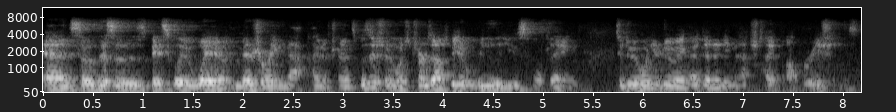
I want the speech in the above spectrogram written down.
And so this is basically a way of measuring that kind of transposition, which turns out to be a really useful thing to do when you're doing identity match type operations.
